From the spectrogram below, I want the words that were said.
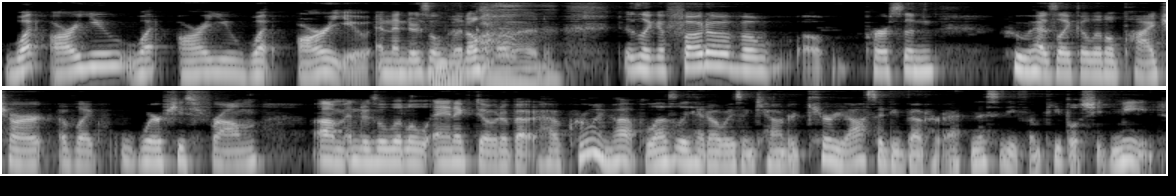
"What are you? What are you? What are you?" And then there's a little there's like a photo of a, a person who has like a little pie chart of like where she's from. Um, and there's a little anecdote about how growing up, Leslie had always encountered curiosity about her ethnicity from people she'd meet,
